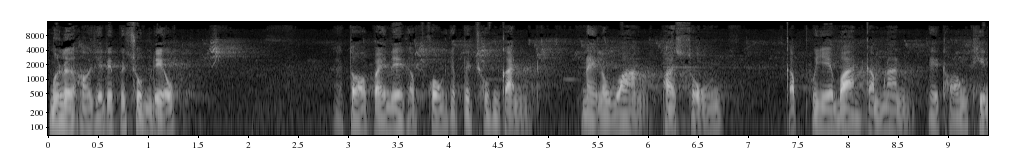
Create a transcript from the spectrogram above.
เมื่อเลยเขาจะได้ไปชุ่มเดียว ต่อไปเนี่ยกับคงจะไปชุ่มกันในระหว่างพระสงฆ์ กับผู้ใหญ่บ้านกำนันในท้องถิ่น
